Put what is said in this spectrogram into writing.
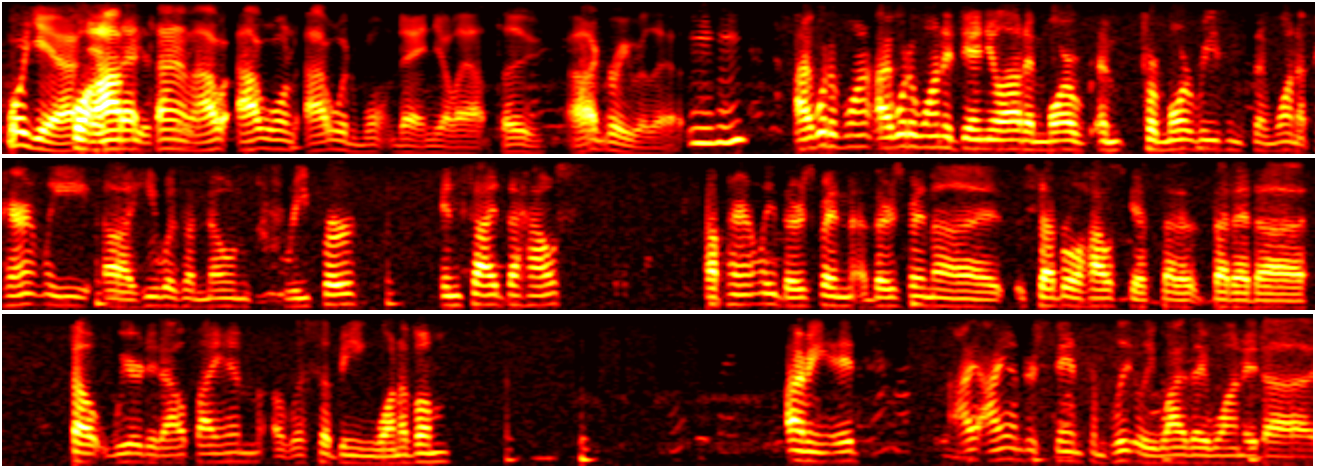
Well, yeah. Well, at obviously. that time, I, I want. I would want Daniel out too. I agree with that. Mhm. I would have want, I would have wanted Daniel out and more and for more reasons than one. Apparently, uh, he was a known creeper inside the house. Apparently, there's been there's been uh, several house guests that that had uh, felt weirded out by him. Alyssa being one of them. I mean, it's I, I understand completely why they wanted. Uh,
